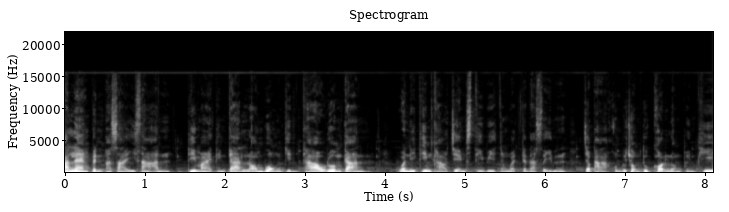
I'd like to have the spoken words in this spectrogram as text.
าแรงเป็นภาษาอีสานที่หมายถึงการล้อมวงกินข้าวร่วมกัน วันนี้ทีมข่าวเจมส์ทีวีจังหวัดกาสินจะพาคุณผู้ชมทุกคนลงพื้นที่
